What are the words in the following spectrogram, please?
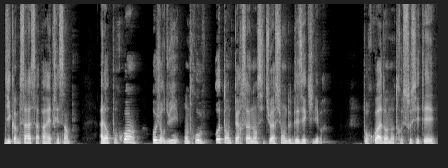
Dit comme ça, ça paraît très simple. Alors pourquoi aujourd'hui on trouve autant de personnes en situation de déséquilibre? Pourquoi dans notre société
